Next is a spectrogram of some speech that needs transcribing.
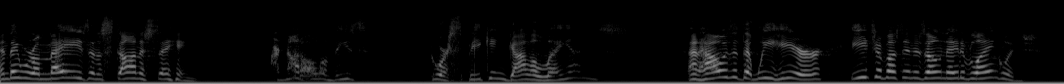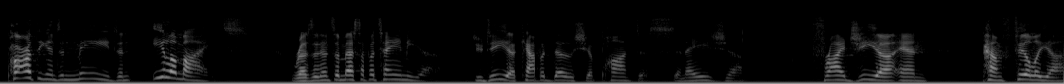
And they were amazed and astonished, saying, Are not all of these who are speaking Galileans? And how is it that we hear each of us in his own native language? Parthians and Medes and Elamites residents of Mesopotamia, Judea, Cappadocia, Pontus, and Asia, Phrygia and Pamphylia,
